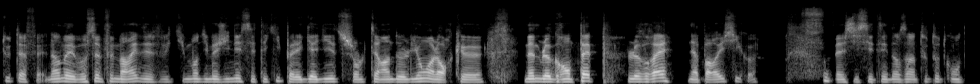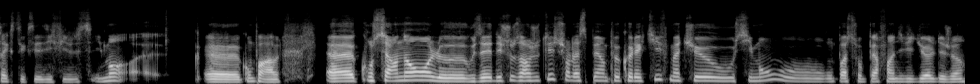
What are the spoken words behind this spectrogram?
tout à fait. Non, mais bon, ça me fait marrer effectivement d'imaginer cette équipe aller gagner sur le terrain de Lyon alors que même le grand Pep, le vrai, n'a pas réussi, quoi même si c'était dans un tout autre contexte et que c'est difficilement euh, euh, comparable. Euh, concernant le, vous avez des choses à rajouter sur l'aspect un peu collectif, Mathieu ou Simon, ou on passe au perf individuel déjà?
